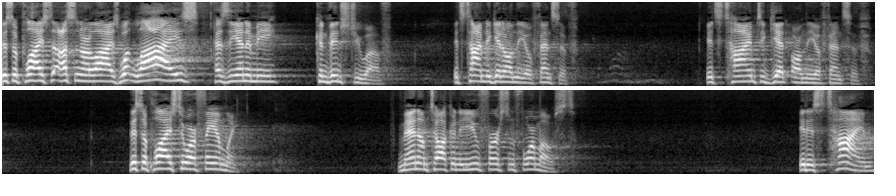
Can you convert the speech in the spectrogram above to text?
This applies to us in our lives. What lies has the enemy convinced you of? It's time to get on the offensive. It's time to get on the offensive. This applies to our family. Men, I'm talking to you first and foremost. It is time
